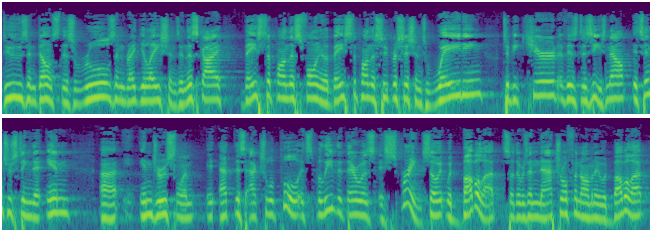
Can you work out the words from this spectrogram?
do's and don'ts, this rules and regulations, and this guy, based upon this formula, based upon the superstitions, waiting to be cured of his disease. Now, it's interesting that in uh, in Jerusalem it, at this actual pool, it's believed that there was a spring, so it would bubble up. So there was a natural phenomenon; it would bubble up,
